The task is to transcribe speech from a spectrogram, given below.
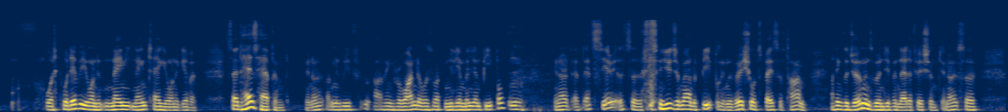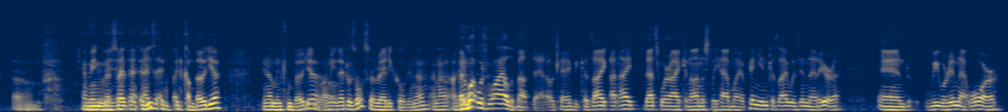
whatever you want to name name tag you want to give it. So it has happened. You know, I mean, we've I think Rwanda was what nearly a million people. Mm. You know, that's serious. That's a, that's a, huge amount of people in a very short space of time. I think the Germans weren't even that efficient, you know. So, um, I mean, you so at, at least in, in, Cambodia, you know, I'm in Cambodia. I mean, that was also radical, you know. And I, I and what was wild about that? Okay, because I, I that's where I can honestly have my opinion because I was in that era, and we were in that war,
